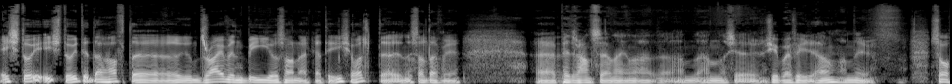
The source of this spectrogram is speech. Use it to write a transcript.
Ikke stod, ikke stod, det har haft uh, drive-in bi og sånne, at det ikke holdt uh, svolta fyr. Uh, Peter Hansen, han, han, han kjipa fyr, ja, han er. Så,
